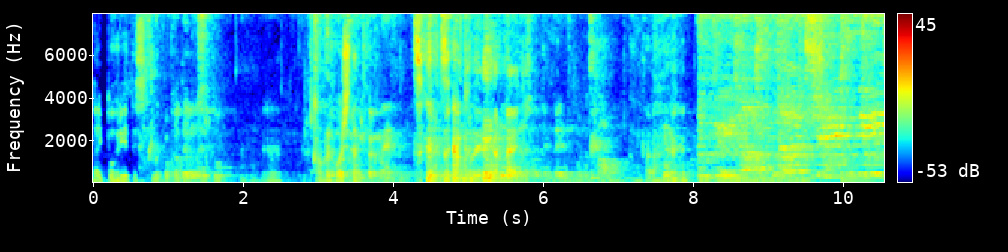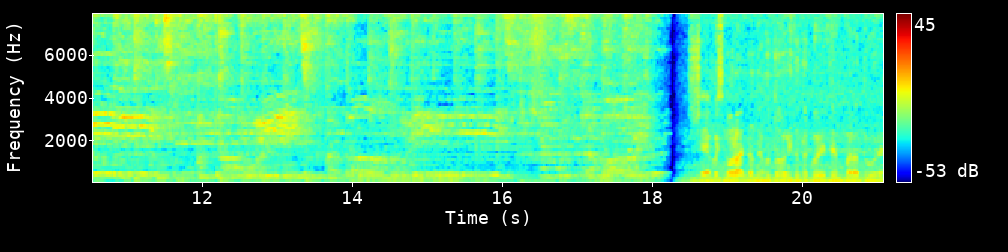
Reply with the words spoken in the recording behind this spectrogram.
та й погрітись. Попадемо на ютуб. А ви хочете? Один день з Мирославом. Ще якось морально не готовий до такої температури.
